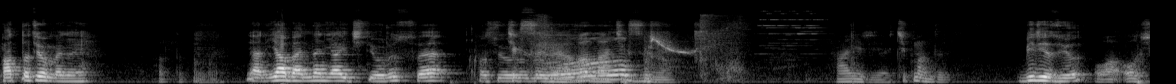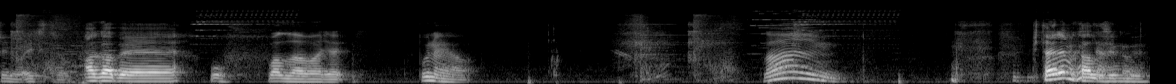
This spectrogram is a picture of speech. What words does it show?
Patlatıyorum megayı. Patlatma. Yani ya benden ya iç diyoruz ve basıyoruz. Çıksın ya. Vallahi çıksın ya. Hayır ya. Çıkmadı. Bir yazıyor. O, o şey o ekstra. Aga be. Of. Vallahi var ya. Bu ne ya? Lan. Bir tane mi kaldı Bir tane şimdi? kaldı.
